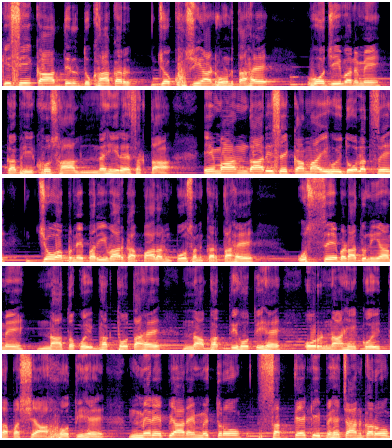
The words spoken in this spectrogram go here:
किसी का दिल दुखाकर जो खुशियाँ ढूंढता है, वो जीवन में कभी खुशहाल नहीं रह सकता। ईमानदारी से कमाई हुई दौलत से जो अपने परिवार का पालन पोषण करता है उससे बड़ा दुनिया में ना तो कोई भक्त होता है, ना भक्ति होती है और ना ही कोई तपस्या होती है। मेरे प्यारे मित्रों, सत्य की पहचान करो,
